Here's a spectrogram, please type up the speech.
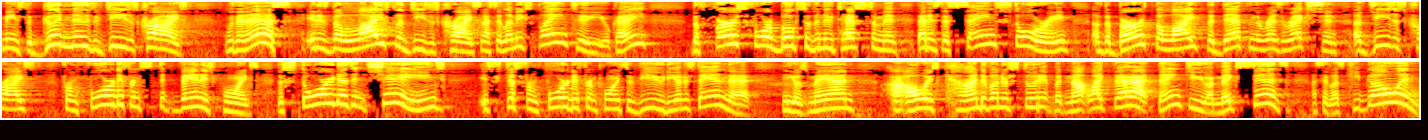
means the good news of Jesus Christ with an S. It is the life of Jesus Christ. And I said, let me explain to you, okay? The first four books of the New Testament, that is the same story of the birth, the life, the death, and the resurrection of Jesus Christ from four different vantage points. The story doesn't change, it's just from four different points of view. Do you understand that? He goes, Man, I always kind of understood it, but not like that. Thank you. It makes sense. I said, Let's keep going.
